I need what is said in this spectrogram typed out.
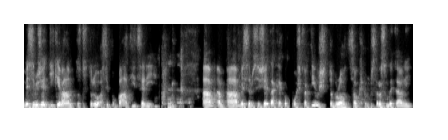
myslím, že díky vám to studuju asi po pátý celý. A, a, a myslím si, že tak jako po čtvrtý už to bylo celkem srozumitelný.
